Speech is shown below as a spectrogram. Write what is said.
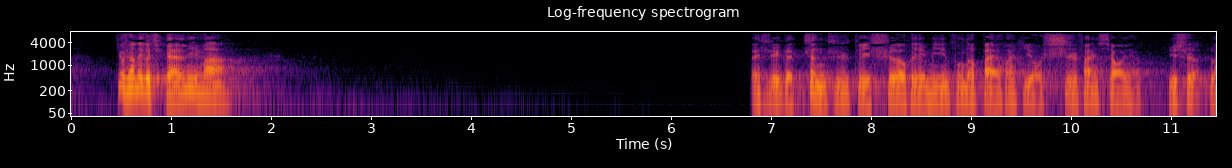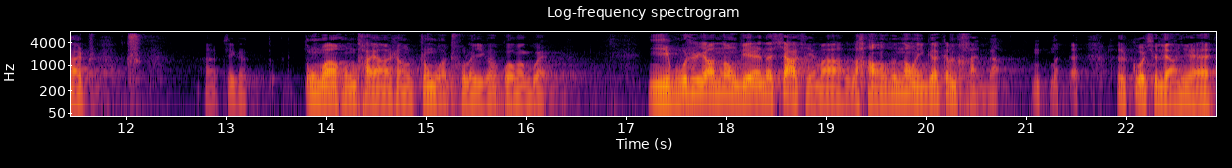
就是要那个权利吗？但是这个政治对社会民风的败坏具有示范效应，于是来出啊这个东方红太阳升，中国出了一个郭文贵。你不是要弄别人的下体吗？老子弄一个更狠的。过去两年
